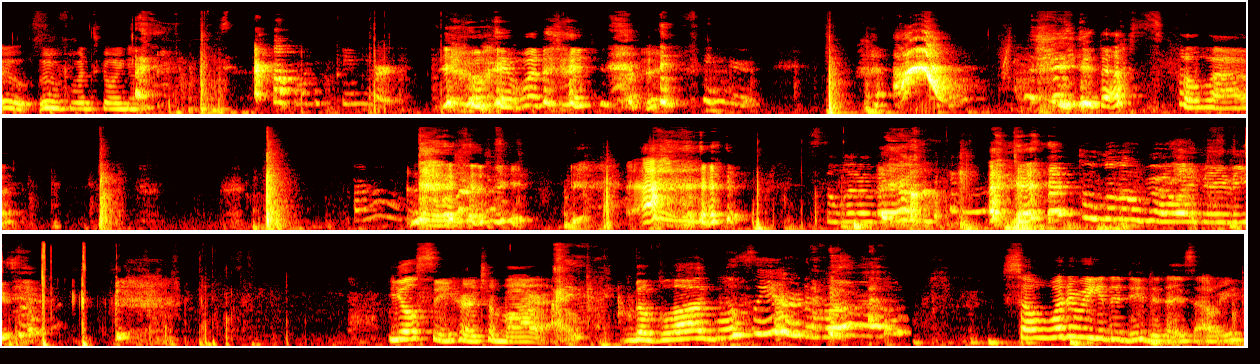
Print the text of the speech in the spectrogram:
Ooh, oof, what's going on? Ow, my finger. Wait, what did I do? My finger. that was so loud. Ow. It's the little girl. the little girl I babysit. You'll see her tomorrow. The vlog will see her tomorrow. So what are we gonna do today, Zoe?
